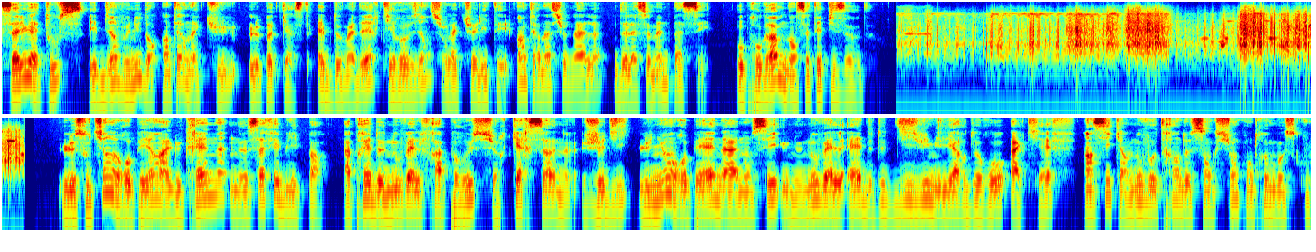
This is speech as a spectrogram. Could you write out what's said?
Salut à tous et bienvenue dans Internactu, le podcast hebdomadaire qui revient sur l'actualité internationale de la semaine passée. Au programme dans cet épisode. Le soutien européen à l'Ukraine ne s'affaiblit pas. Après de nouvelles frappes russes sur Kherson jeudi, l'Union européenne a annoncé une nouvelle aide de 18 milliards d'euros à Kiev, ainsi qu'un nouveau train de sanctions contre Moscou.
